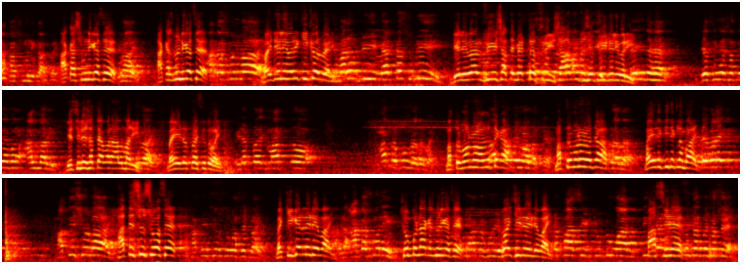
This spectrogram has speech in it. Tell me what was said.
আকাশমণি ভাই। আকাশমণি গাছের ভাই। ডেলিভারি কি ম্যাট্রেস ফ্রি ডেলিভারি ফ্রি সাথে মেট্রো ফ্রি সারা বাংলাদেশে ফ্রি ডেলিভারি এই দেখেন ড্রেসিং এর সাথে আবার আলমারি। ড্রেসিংয়ের সাথে আবার আলমারি। ভাই। এটার প্রাইস কত ভাই? এটা প্রাইস মাত্র মাত্র ভাই। মাত্র টাকা? মাত্র পনেরো হাজার পনেরো হাজার। ভাই এটা কি দেখলাম ভাই? এটা ভাই হাতিসুর ভাই। হাতে সুসু আছে হাতিসুর সোফা ভাই। ভাই কি গেট রেডি ভাই? এটা আকাশমণি। সম্পূর্ণ আকাশমণি গেছে কয় রেডি ভাই? এটা পাঁচ সিট টু টু ওয়ান পাঁচ সিটের।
